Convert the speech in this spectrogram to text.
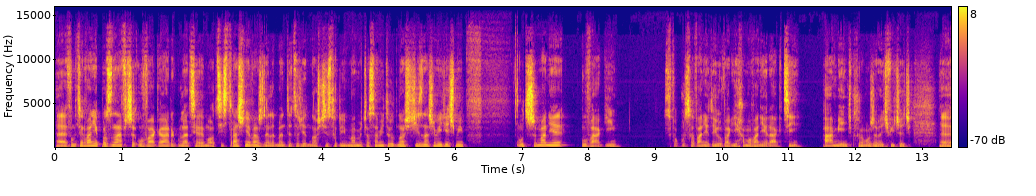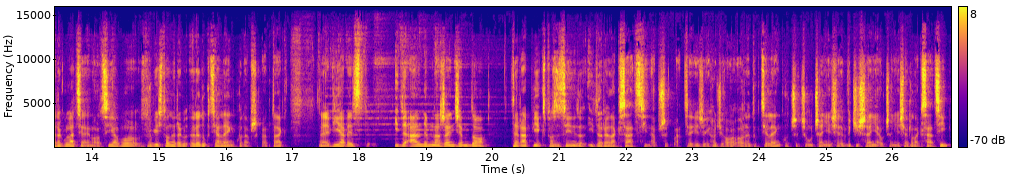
E, Funkcjonowanie poznawcze, uwaga, regulacja emocji. Strasznie ważne elementy codzienności, z którymi mamy czasami trudności z naszymi dziećmi. Utrzymanie uwagi, sfokusowanie tej uwagi, hamowanie reakcji, pamięć, którą możemy ćwiczyć, e, regulacja emocji albo z drugiej strony re- redukcja lęku na przykład, tak? E, VR jest idealnym narzędziem do terapii ekspozycyjnej i do relaksacji na przykład, jeżeli chodzi o, o redukcję lęku, czy, czy uczenie się wyciszenia, uczenie się relaksacji.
